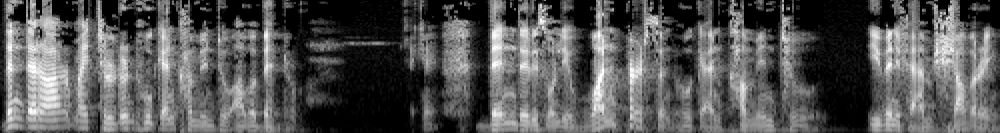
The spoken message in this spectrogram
Then there are my children who can come into our bedroom. Okay. Then there is only one person who can come into, even if I am showering,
